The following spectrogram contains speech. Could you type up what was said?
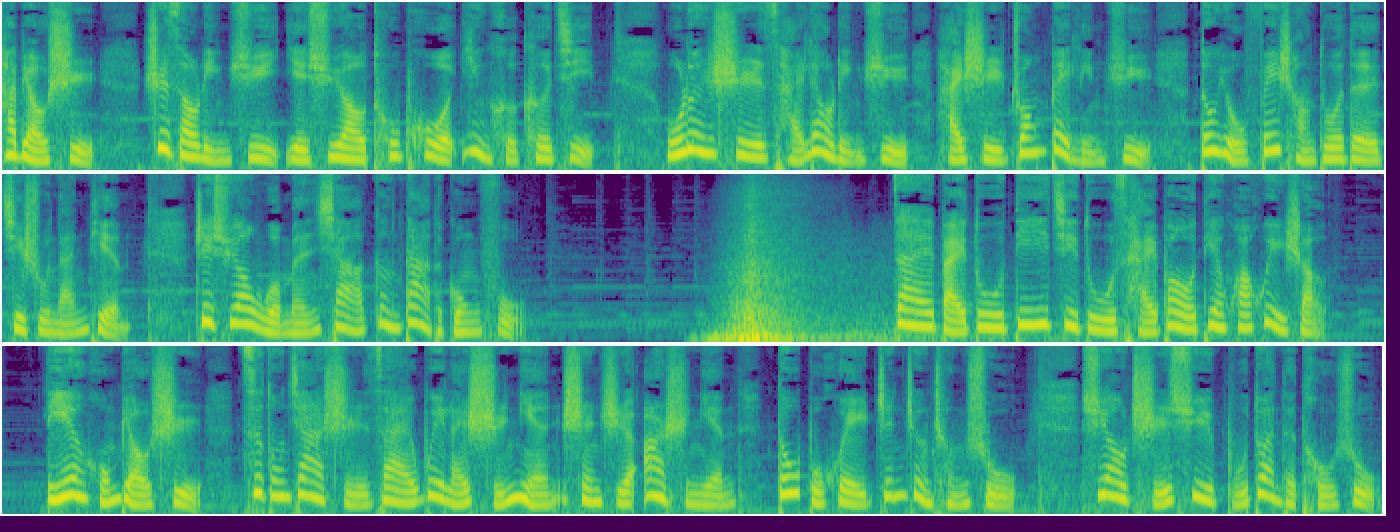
他表示，制造领域也需要突破硬核科技，无论是材料领域还是装备领域，都有非常多的技术难点，这需要我们下更大的功夫。在百度第一季度财报电话会上，李彦宏表示，自动驾驶在未来十年甚至二十年都不会真正成熟，需要持续不断的投入。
